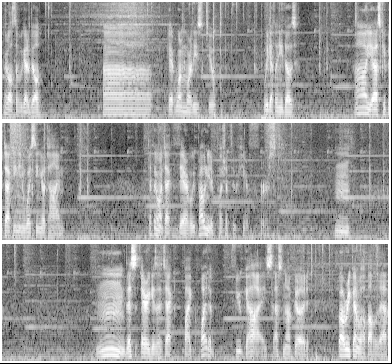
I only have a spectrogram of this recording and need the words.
What else have we gotta build. Uh, get one more of these, too. We definitely need those. Ah, yes, keep attacking and wasting your time. Definitely want to attack there, but we probably need to push up through here first. Hmm. Hmm, this area gets attacked by quite a few guys. That's not good. Well, recon will help out with that.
